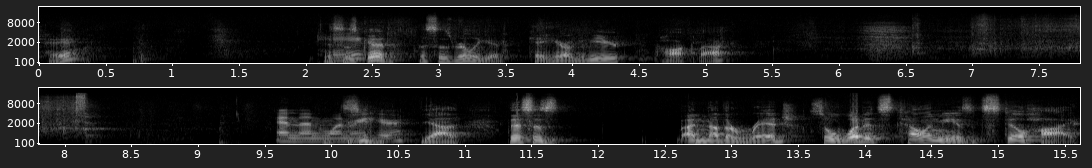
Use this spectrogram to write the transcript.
Okay. This is good. This is really good. Okay, here, I'll give you your hawk back. And then one right here. Yeah, this is another ridge. So what it's telling me is it's still high.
